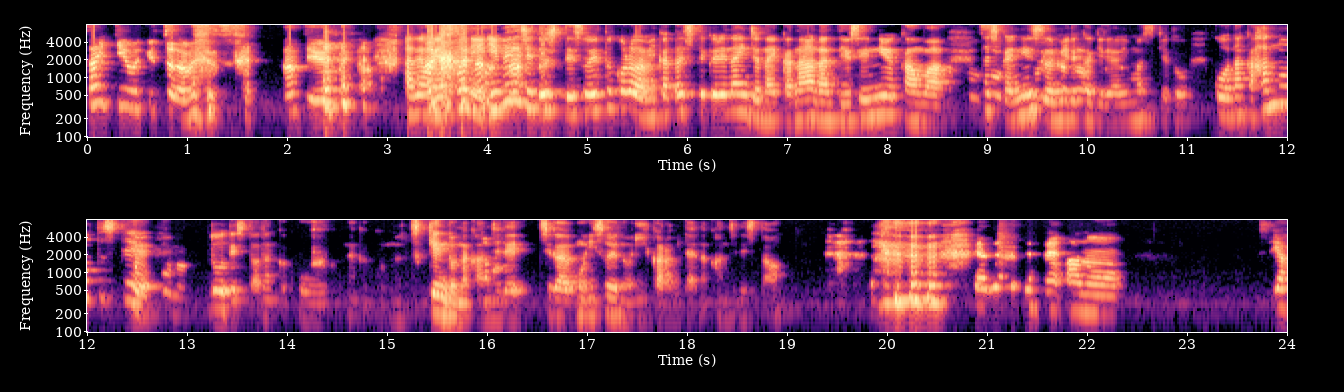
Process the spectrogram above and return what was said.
最近は言っちゃダメですね。なんて言えばいいんだ？あ、でもやっぱりイメージとしてそういうところは味方してくれないんじゃないかな、なんていう先入観は、確かにニュースを見る限りありますけど、こうなんか反応として、どうでした？なんかこう、なんかこう、つっけんどんな感じで、違う、もうそういうのいいからみたいな感じでした？いや、全然、あの、やっ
